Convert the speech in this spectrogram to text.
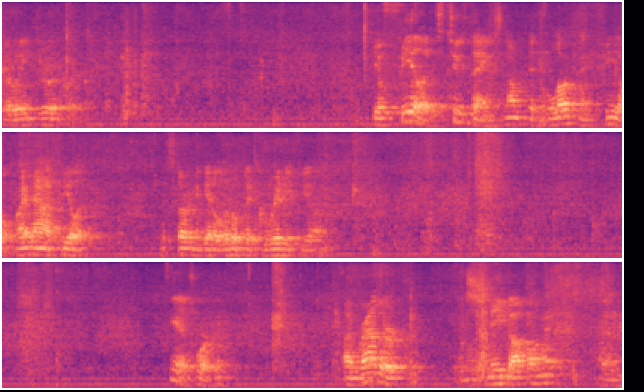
So it'll eat through it quick. You'll feel it, it's two things, it's look and feel, right now I feel it. It's starting to get a little bit gritty feeling. Yeah, it's working. I'd rather sneak up on it than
